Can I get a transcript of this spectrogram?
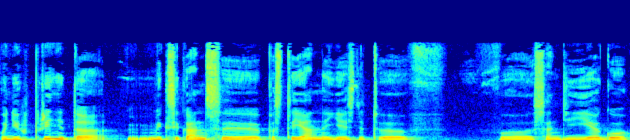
у них принято, мексиканцы постоянно ездят э, в Сан-Диего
